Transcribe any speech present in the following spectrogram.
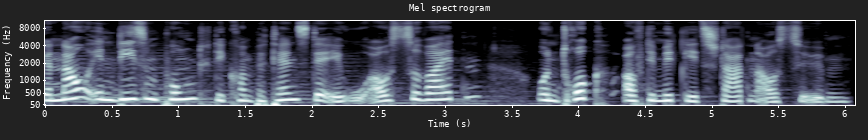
genau in diesem Punkt die Kompetenz der EU auszuweiten und Druck auf die Mitgliedstaaten auszuüben.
